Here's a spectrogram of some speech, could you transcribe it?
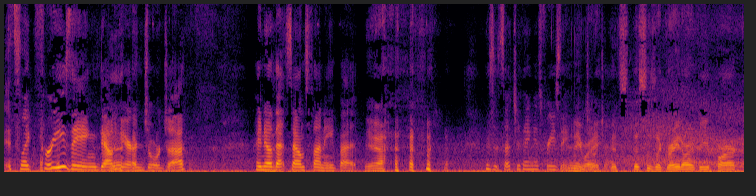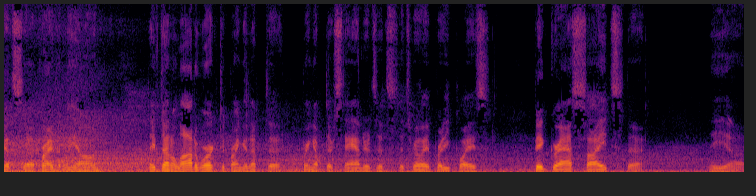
it's like freezing down yeah. here in Georgia. I know yeah. that sounds funny, but yeah. is it such a thing as freezing? Anyway, it's this is a great RV park. It's uh, privately owned. They've done a lot of work to bring it up to bring up their standards. It's it's really a pretty place. Big grass sites. The the uh,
